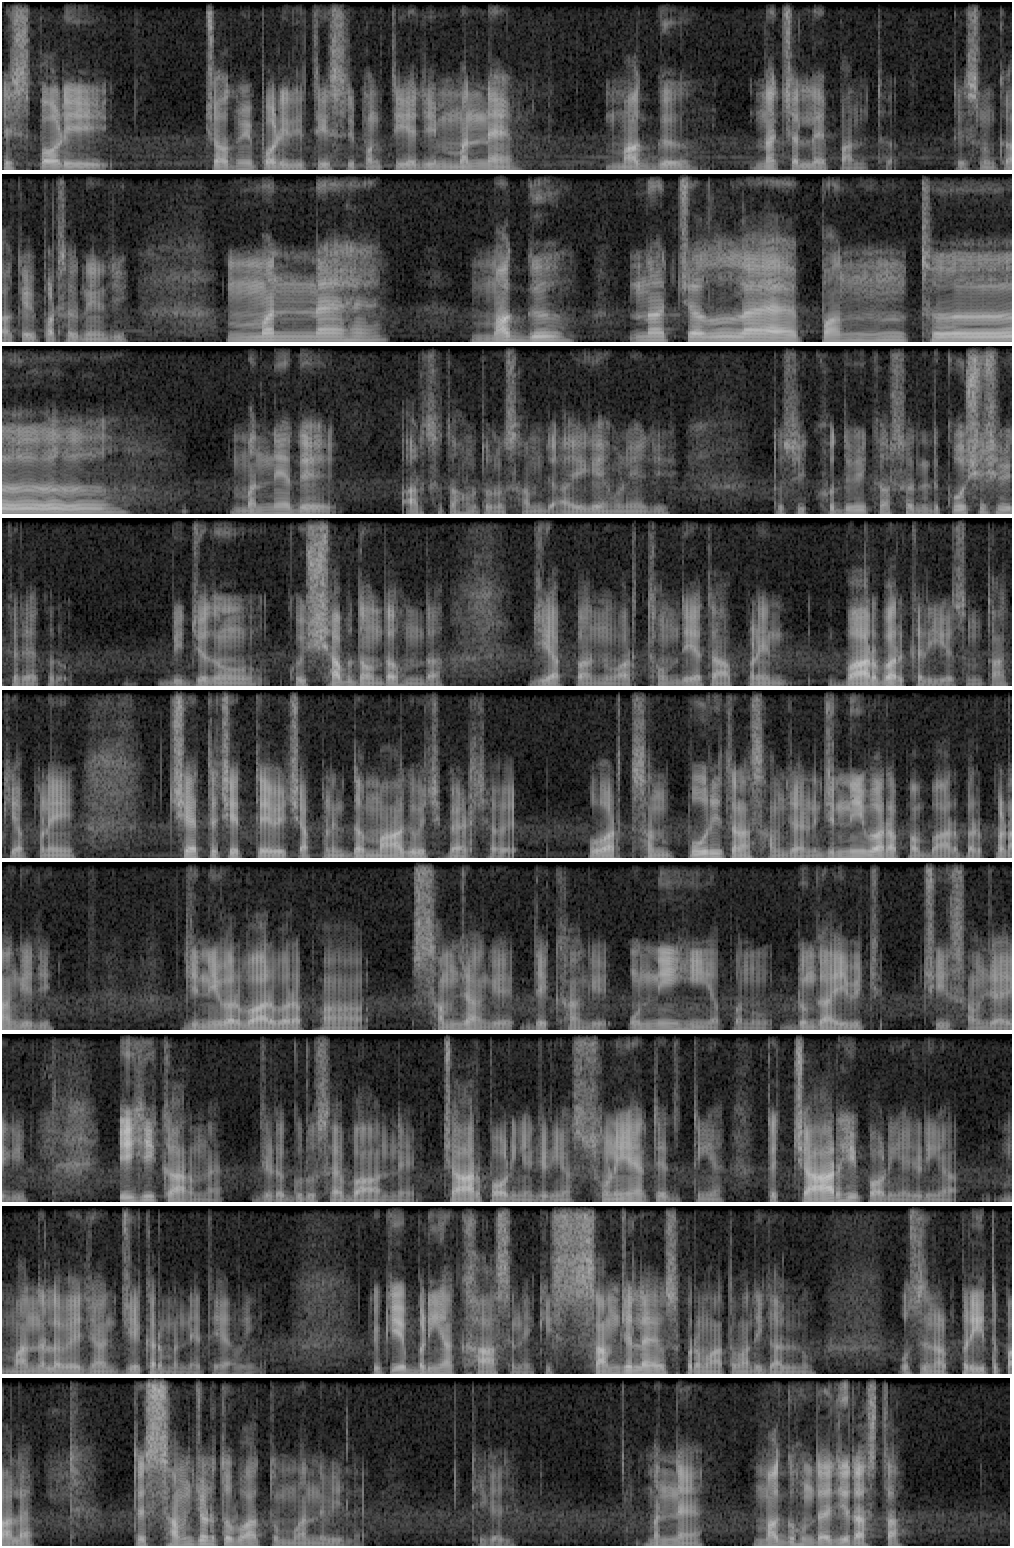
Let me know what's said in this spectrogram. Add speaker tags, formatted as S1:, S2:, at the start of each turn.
S1: ਇਸ ਪੌੜੀ 14ਵੀਂ ਪੌੜੀ ਦੀ ਤੀਸਰੀ ਪੰਕਤੀ ਹੈ ਜੀ, ਮੰਨੈ ਮੱਗ ਨਾ ਚੱਲੇ ਪੰਥ। ਤੇ ਇਸ ਨੂੰ ਗਾ ਕੇ ਵੀ ਪੜ ਸਕਦੇ ਹਾਂ ਜੀ। ਮੰਨੈ ਮੱਗ ਨਾ ਚੱਲੇ ਪੰਥ। ਮੰਨੇ ਦੇ ਅਰਥ ਤਾਂ ਹੁਣ ਤੁਹਾਨੂੰ ਸਮਝ ਆਈ ਗਏ ਹੋਣੇ ਆ ਜੀ। ਤੁਸੀਂ ਖੁਦ ਵੀ ਕਰ ਸਕਦੇ ਹੋ ਤੇ ਕੋਸ਼ਿਸ਼ ਵੀ ਕਰਿਆ ਕਰੋ ਵੀ ਜਦੋਂ ਕੋਈ ਸ਼ਬਦ ਆਉਂਦਾ ਹੁੰਦਾ, ਜੇ ਆਪਾਂ ਨੂੰ ਅਰਥ ਆਉਂਦੇ ਆ ਤਾਂ ਆਪਣੇ ਬਾਰ-ਬਾਰ ਕਰੀਏ ਉਸ ਨੂੰ ਤਾਂ ਕਿ ਆਪਣੇ ਚਿੱਤ ਚੇਤੇ ਵਿੱਚ, ਆਪਣੇ ਦਿਮਾਗ ਵਿੱਚ ਬੈਠ ਜਾਵੇ। ਉਹ ਅਰਥ ਸਾਨੂੰ ਪੂਰੀ ਤਰ੍ਹਾਂ ਸਮਝ ਆਣੇ ਜਿੰਨੀ ਵਾਰ ਆਪਾਂ ਬਾਰ-ਬਾਰ ਪੜਾਂਗੇ ਜੀ, ਜਿੰਨੀ ਵਾਰ ਬਾਰ-ਬਾਰ ਆਪਾਂ ਸਮਝਾਂਗੇ, ਦੇਖਾਂਗੇ, ਉਨੀ ਹੀ ਆਪਾਂ ਨੂੰ ਡੂੰਘਾਈ ਵਿੱਚ ਚੀਜ਼ ਸਮਝ ਆਏਗੀ। ਇਹੀ ਕਾਰਨ ਹੈ ਜਿਹੜਾ ਗੁਰੂ ਸਾਹਿਬਾਨ ਨੇ ਚਾਰ ਪੌੜੀਆਂ ਜਿਹੜੀਆਂ ਸੁਣਿਆ ਤੇ ਦਿੱਤੀਆਂ ਤੇ ਚਾਰ ਹੀ ਪੌੜੀਆਂ ਜਿਹੜੀਆਂ ਮੰਨ ਲਵੇ ਜਾਂ ਜੇਕਰ ਮੰਨੇ ਤੇ ਆਵੀਆਂ ਕਿਉਂਕਿ ਇਹ ਬੜੀਆਂ ਖਾਸ ਨੇ ਕਿ ਸਮਝ ਲੈ ਉਸ ਪ੍ਰਮਾਤਮਾ ਦੀ ਗੱਲ ਨੂੰ, ਉਸ ਦੇ ਨਾਲ ਪ੍ਰੀਤ ਪਾ ਲੈ ਤੇ ਸਮਝਣ ਤੋਂ ਬਾਅਦ ਤੂੰ ਮੰਨ ਵੀ ਲੈ। ਠੀਕ ਹੈ ਜੀ। ਮੰਨੈ, ਮੱਗ ਹੁੰਦਾ ਜੀ ਰਸਤਾ,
